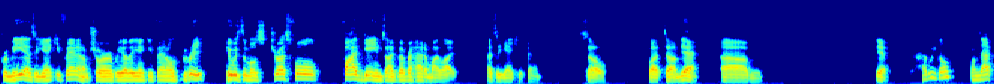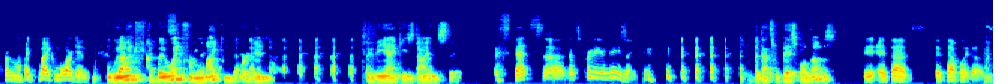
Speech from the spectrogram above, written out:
for me as a Yankee fan, and I'm sure every other Yankee fan will agree, it was the most stressful five games I've ever had in my life as a Yankee fan. So, but um, yeah, um, yeah. How do we go from that? From Mike Mike Morgan. We but, went we went from Mike Morgan to the Yankees dynasty. That's uh, that's pretty amazing. but that's what baseball does. It, it does. It definitely does.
